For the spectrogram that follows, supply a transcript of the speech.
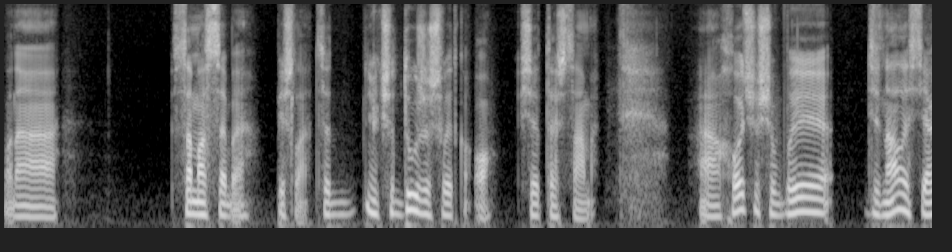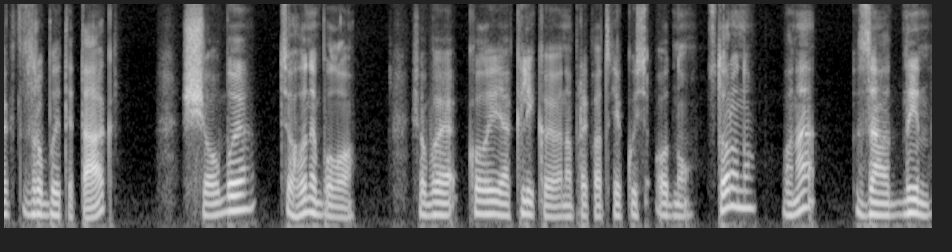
Вона сама в себе пішла. Це якщо дуже швидко. О, ще те ж саме. А хочу, щоб ви дізналися, як зробити так, щоб цього не було. Щоб коли я клікаю, наприклад, якусь одну сторону, вона за один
